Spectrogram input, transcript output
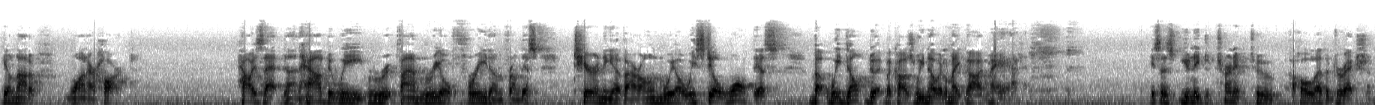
He'll not have won our heart. How is that done? How do we re- find real freedom from this tyranny of our own will? We still want this, but we don't do it because we know it'll make God mad. He says you need to turn it to a whole other direction.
